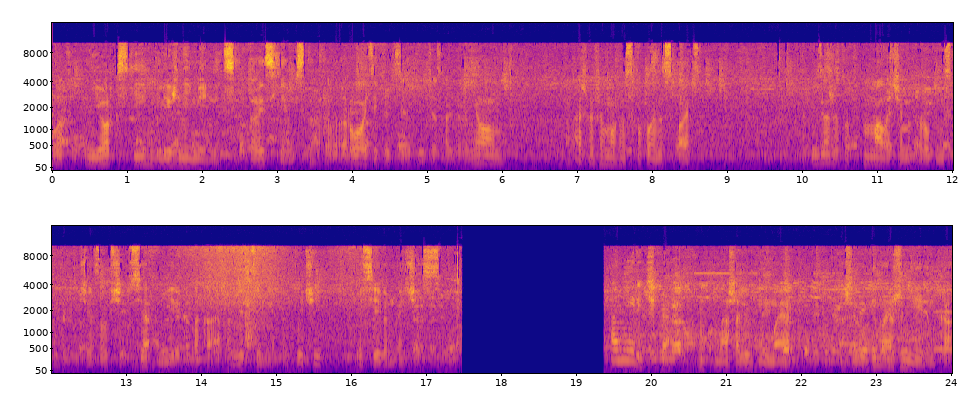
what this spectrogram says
Вот нью-йоркские ближние мельницы, то есть Хемстед. Ротики всякие, сейчас повернем. А что же можно спокойно спать. Пейзажи тут мало чем от бруклинских отличается. Вообще вся Америка такая, поверьте мне, в случае и северная часть. Америчка, наша любимая, наша любимая Жмеренко.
